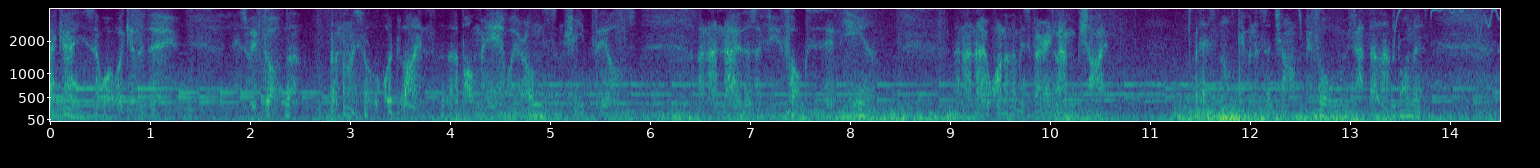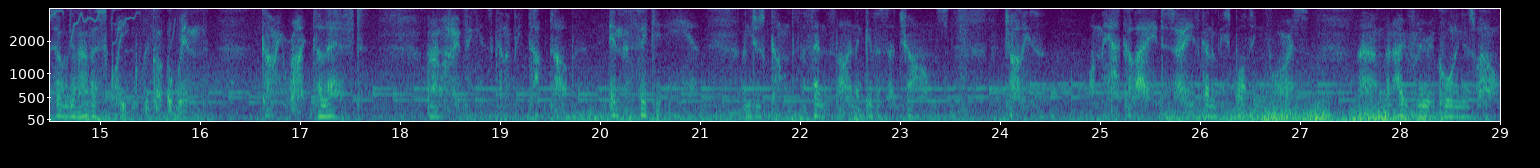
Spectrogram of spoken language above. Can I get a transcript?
Okay, so what we're going to do is we've got the, a nice little wood line at the bottom here. We're on some sheep fields, and I know there's a few foxes in here, and I know one of them is very lamp shy, and it's not given us a chance before when we've had the lamp on it. So we're going to have a squeak. We've got the wind going right to left, and I'm hoping it's going to be tucked up in the thicket here and just come to the fence line and give us a chance. Charlie's on the accolade, so he's going to be spotting for us um, and hopefully recording as well.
